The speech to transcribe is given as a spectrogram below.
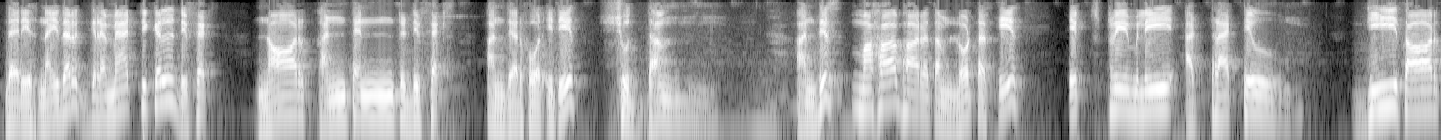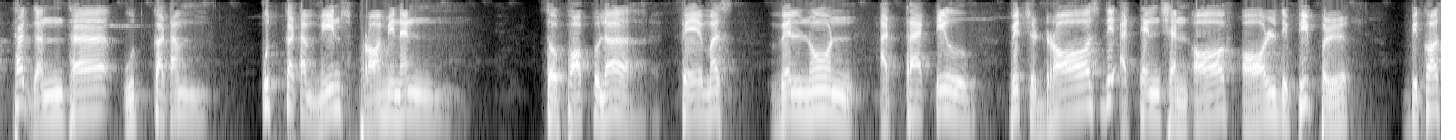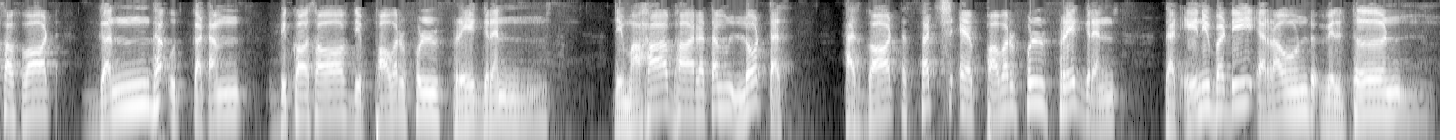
There is neither grammatical defect nor content defects. And therefore it is Shuddham. And this Mahabharatam lotus is extremely attractive. Geetartha Gandha Utkatam. Utkatam means prominent. So popular, famous, well-known, attractive, which draws the attention of all the people because of what? Gandha Utkatam, because of the powerful fragrance. The Mahabharatam lotus has got such a powerful fragrance that anybody around will turn.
